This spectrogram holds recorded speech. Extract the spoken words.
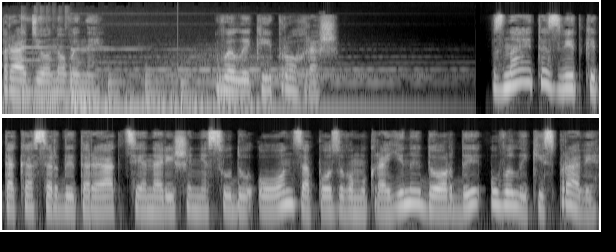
Радіо новини. Великий програш. Знаєте, звідки така сердита реакція на рішення суду ООН за позовом України до Орди у великій справі,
